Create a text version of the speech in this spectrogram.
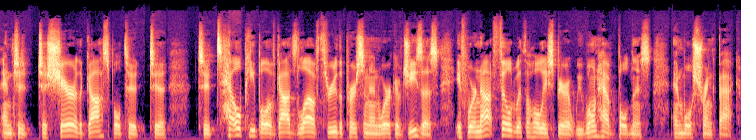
and to, to share the gospel, to, to, to tell people of God's love through the person and work of Jesus, if we're not filled with the Holy Spirit, we won't have boldness and we'll shrink back.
